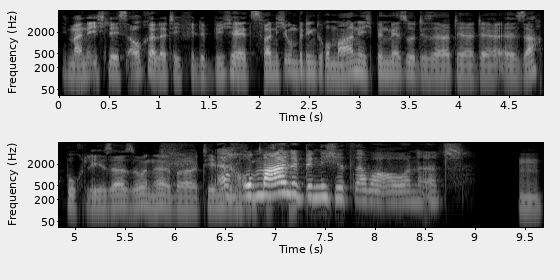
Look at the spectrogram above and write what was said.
ich meine, ich lese auch relativ viele Bücher, jetzt zwar nicht unbedingt Romane, ich bin mehr so dieser, der, der äh, Sachbuchleser, so, ne, über Themen. Äh, Romane bin ich jetzt aber auch nicht. Hm.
